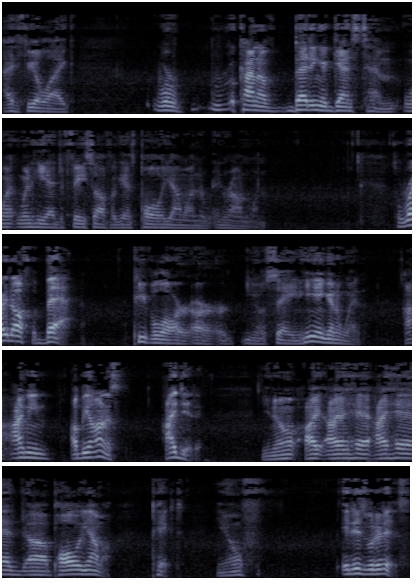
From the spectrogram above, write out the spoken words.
I feel like, were kind of betting against him when, when he had to face off against Paul Oyama in, in round one. So right off the bat, people are, are, are you know saying he ain't gonna win. I, I, mean, I'll be honest, I did it. You know, I I had I had uh, Paul Oyama picked. You know, it is what it is.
